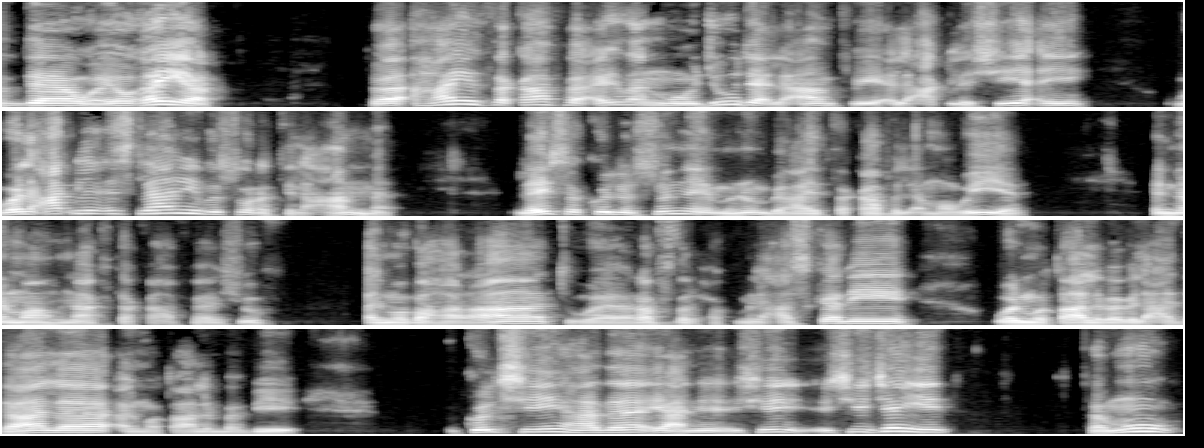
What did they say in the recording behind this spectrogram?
ضده ويغير. فهاي الثقافة أيضا موجودة الآن في العقل الشيعي والعقل الإسلامي بصورة عامة ليس كل السنة يؤمنون بهذه الثقافة الأموية إنما هناك ثقافة شوف المظاهرات ورفض الحكم العسكري والمطالبة بالعدالة المطالبة بكل شيء هذا يعني شيء شيء جيد. فمو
